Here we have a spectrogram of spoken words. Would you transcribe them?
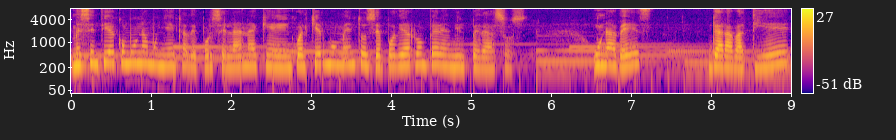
Me sentía como una muñeca de porcelana que en cualquier momento se podía romper en mil pedazos. Una vez garabateé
